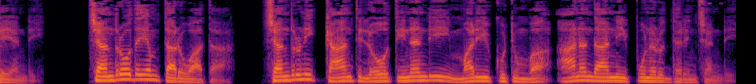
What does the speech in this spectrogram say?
చేయండి. చంద్రోదయం తరువాత చంద్రుని కాంతిలో తినండి మరియు కుటుంబ ఆనందాన్ని పునరుద్ధరించండి.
